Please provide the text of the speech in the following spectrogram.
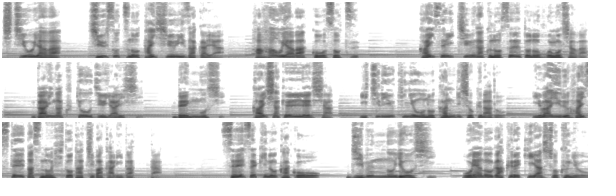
父親は中卒の大衆居酒屋母親は高卒。改正中学の生徒の保護者は大学教授や医師弁護士会社経営者一流企業の管理職などいわゆるハイステータスの人たちばかりだった。成績の下降自分の容姿親の学歴や職業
